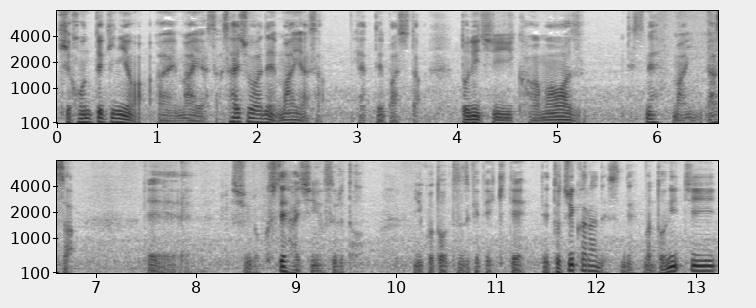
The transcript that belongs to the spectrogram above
基本的には毎朝。最初はね毎朝やってました。土日構わずですね。毎朝、えー、収録して配信をすると。いうことを続けてきてで途中からですね、まあ、土日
